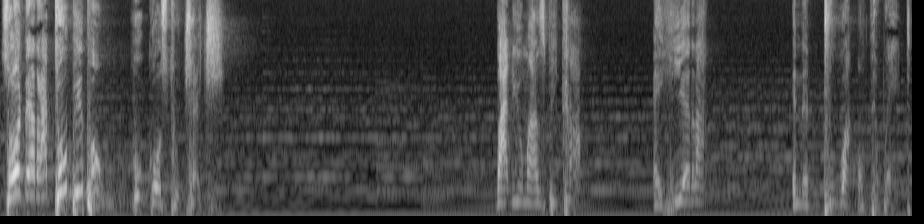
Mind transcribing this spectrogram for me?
So there are two people who goes to church. But you must become a hearer and a doer of the word.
